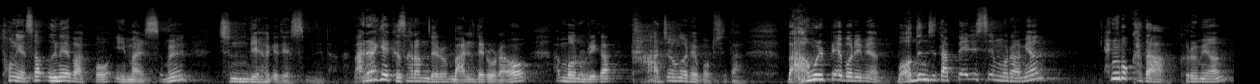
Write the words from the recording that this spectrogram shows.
통해서 은혜 받고 이 말씀을 준비하게 됐습니다. 만약에 그 사람대로 말대로라고 한번 우리가 가정을 해봅시다. 마음을 빼버리면 뭐든지 다 뺄셈을 하면 행복하다. 그러면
